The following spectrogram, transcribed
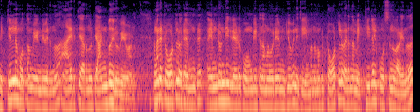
മിറ്റിലിന് മൊത്തം വേണ്ടി വരുന്നത് ആയിരത്തി അറുന്നൂറ്റി അൻപത് രൂപയുമാണ്. അങ്ങനെ ടോട്ടൽ ഒരു M M twenty grade concrete നമ്മൾ ഒരു എം ക്യൂബിന് ചെയ്യുമ്പോൾ നമുക്ക് ടോട്ടൽ വരുന്ന മെറ്റീരിയൽ കോസ്റ്റ് എന്ന് പറയുന്നത്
